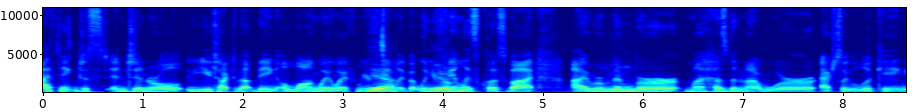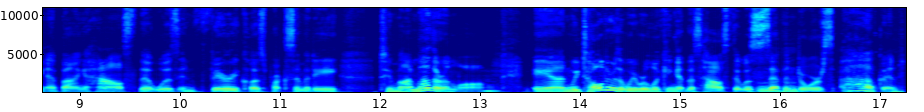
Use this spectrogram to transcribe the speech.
I think just in general, you talked about being a long way away from your Yeah. family, but when your Yeah. family's close by, I remember my husband and I were actually looking at buying a house that was in very close proximity to my mother-in-law. Mm. And we told her that we were looking at this house that was 7 mm-hmm. doors up and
